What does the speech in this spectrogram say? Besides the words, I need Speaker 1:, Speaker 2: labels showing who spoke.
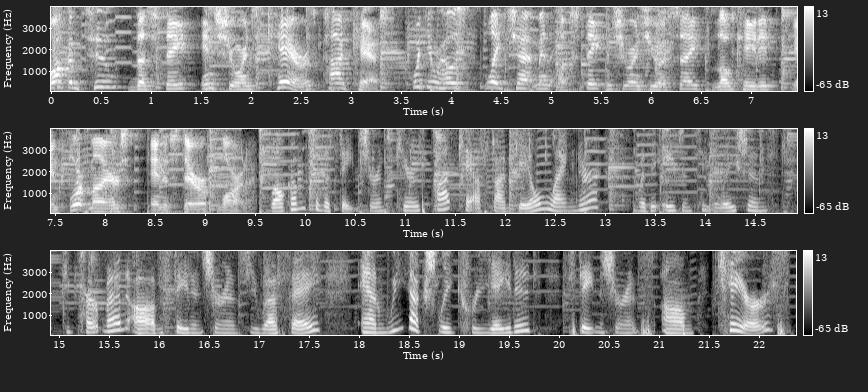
Speaker 1: Welcome to the State Insurance Cares podcast with your host, Blake Chapman of State Insurance USA, located in Fort Myers and Estero, Florida.
Speaker 2: Welcome to the State Insurance Cares podcast. I'm Gail Langner with the Agency Relations Department of State Insurance USA, and we actually created State Insurance um, Cares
